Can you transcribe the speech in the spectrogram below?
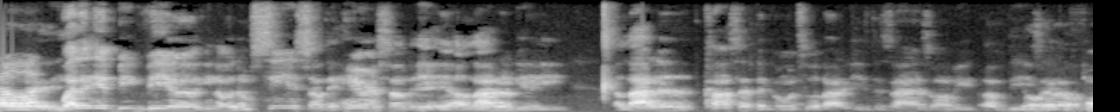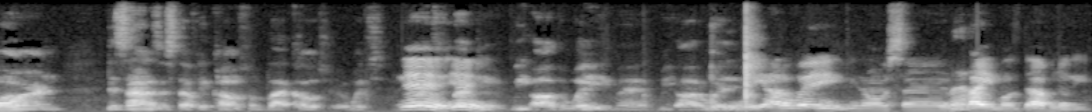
know what? Whether it be via you know them seeing something, hearing something, it, it- a lot of the a lot of concepts that go into a lot of these designs on the, of these know where they uh, foreign designers and stuff. It comes from black culture, which Yeah, like, yeah. we are the wave, man. We are the wave. We out of way, you know what I'm saying? Man. Like most definitely.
